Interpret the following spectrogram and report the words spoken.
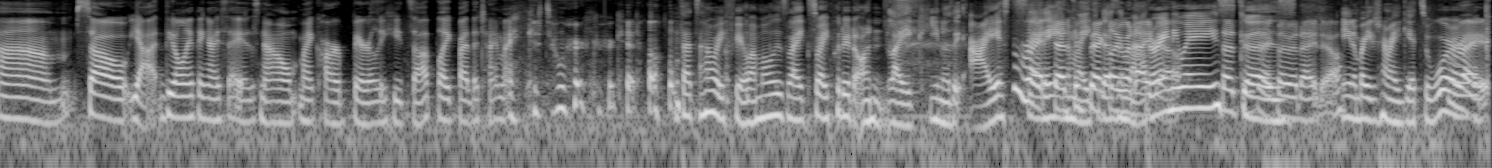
Um, so, yeah, the only thing I say is now my car barely heats up, like by the time I get to work or get home. That's how I feel. I'm always like, so I put it on like, you know, the highest Right, setting. that's I'm like, exactly it doesn't what I matter do. anyways. That's exactly what I do. You know, by the time I get to work, Right,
